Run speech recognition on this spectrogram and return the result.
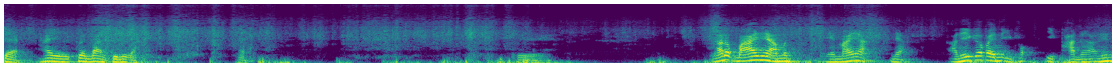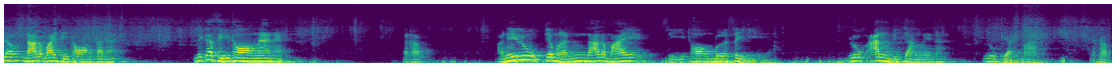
แจกให้เพื่อนบ้านกินดีกว่าครับโอเคน้ำดอกไม้เนี่ย มันเห็นไหมอะเนี่ย อันนี้ก็เป็นอีกอีกพันนึงอันนี้น้ำดอกไม้สีทองกันนะนี่ก็สีทองนะเนี่ยนะครับ อันนี้ลูกจะเหมือนน้ำดอกไม้สีทองเบอร์สี่ลูกอั้นดีจังเลยนะ ลูกใหญ่มาก นะครับ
